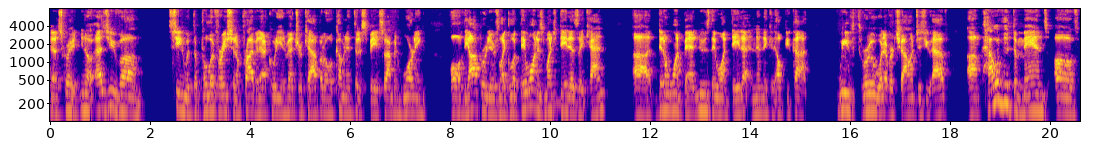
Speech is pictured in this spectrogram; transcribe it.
Yeah, it's great. You know, as you've um, seen with the proliferation of private equity and venture capital coming into the space. And I've been warning all of the operators like, look, they want as much data as they can. Uh, they don't want bad news, they want data, and then they can help you kind of weave through whatever challenges you have. Um, how have the demands of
